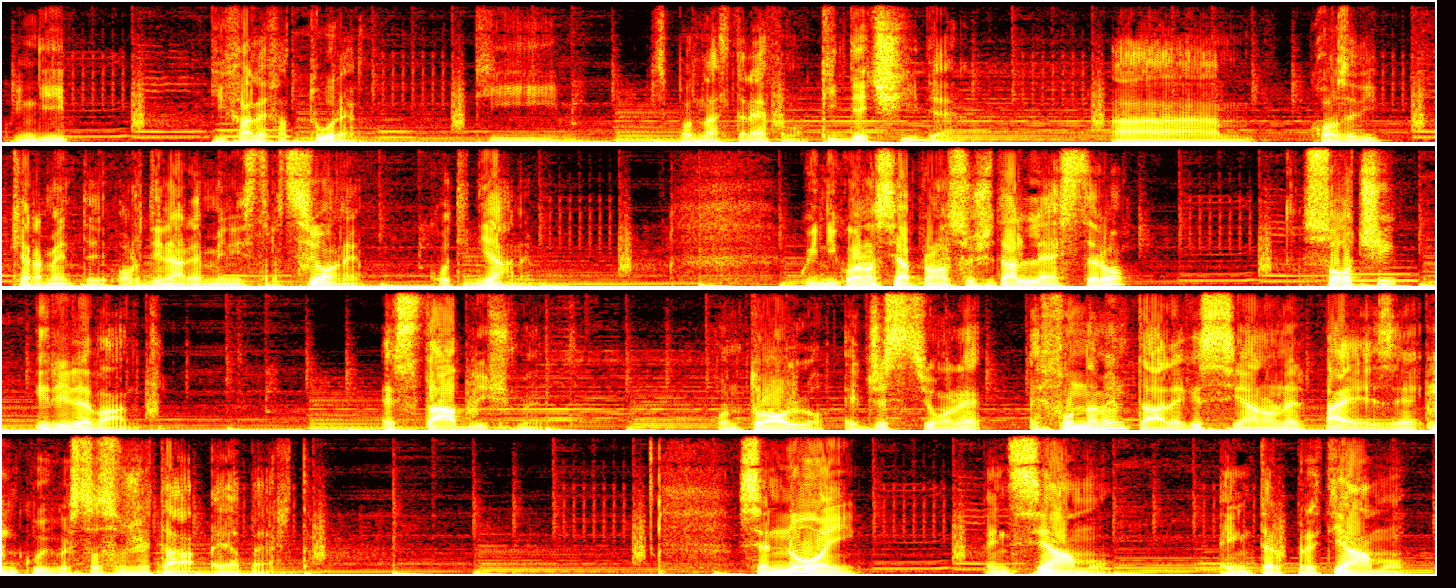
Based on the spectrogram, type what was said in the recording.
Quindi chi fa le fatture, chi risponde al telefono, chi decide uh, cose di chiaramente ordinaria amministrazione, quotidiane. Quindi quando si apre una società all'estero, soci irrilevanti, establishment, controllo e gestione è fondamentale che siano nel paese in cui questa società è aperta. Se noi pensiamo e interpretiamo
